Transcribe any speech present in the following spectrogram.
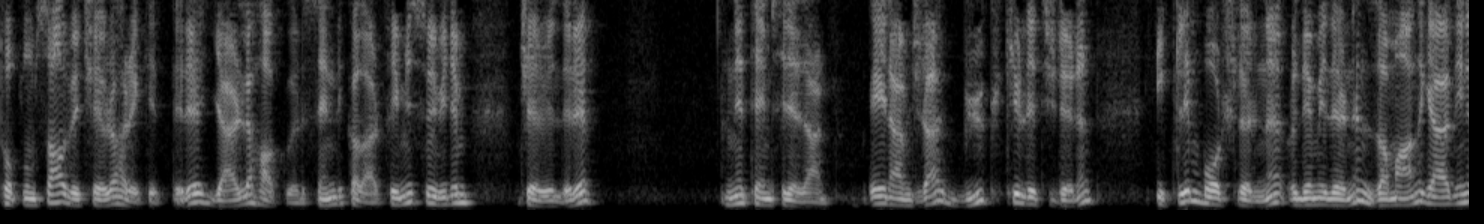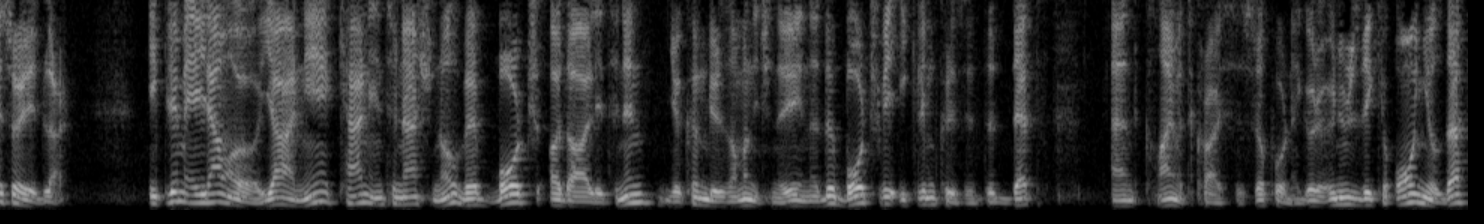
toplumsal ve çevre hareketleri, yerli halkları, sendikalar, feminist ve bilim çevreleri ne temsil eden eylemciler büyük kirleticilerin iklim borçlarını ödemelerinin zamanı geldiğini söylediler. İklim Eylem Ağı yani CAN International ve Borç Adaleti'nin yakın bir zaman içinde yayınladığı Borç ve İklim Krizi The Depth and Climate Crisis raporuna göre önümüzdeki 10 yılda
